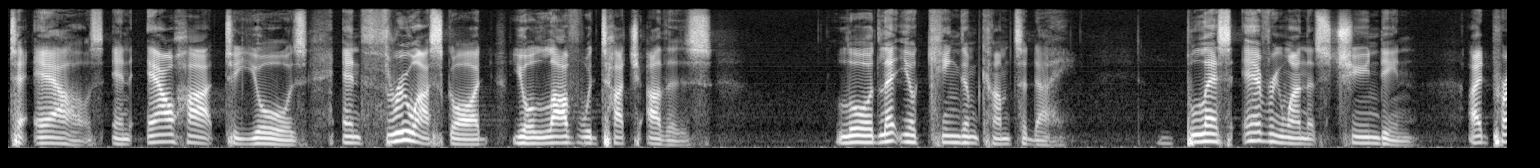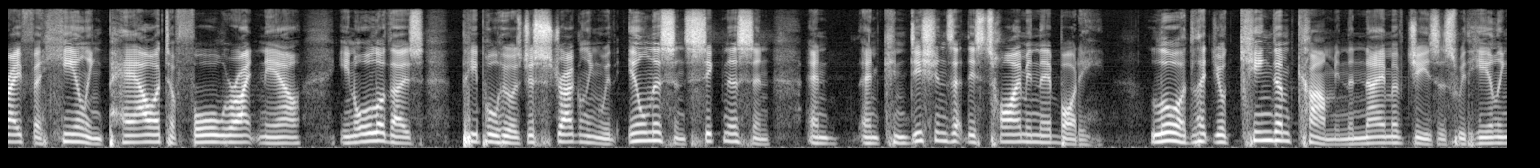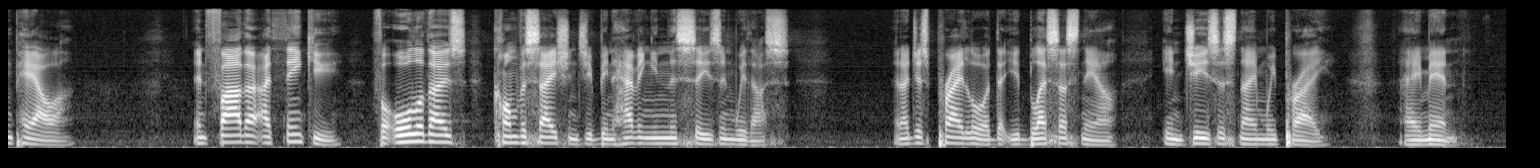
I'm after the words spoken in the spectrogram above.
to ours and our heart to yours. And through us, God, your love would touch others. Lord, let your kingdom come today. Bless everyone that's tuned in. I'd pray for healing power to fall right now in all of those people who are just struggling with illness and sickness and, and, and conditions at this time in their body. Lord, let your kingdom come in the name of Jesus with healing power. And Father, I thank you for all of those conversations you've been having in this season with us. And I just pray, Lord, that you bless us now. In Jesus' name we pray. Amen.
